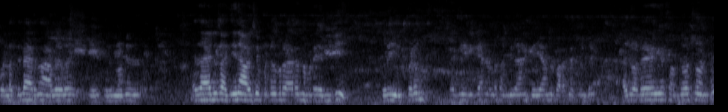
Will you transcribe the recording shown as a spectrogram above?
വെള്ളത്തിലായിരുന്ന ആളുകൾ ഇതിനോട് ഏതായാലും സജീന ആവശ്യപ്പെട്ടത് പ്രകാരം നമ്മുടെ എം പി ഇവിടെ ഇപ്പോഴും സജ്ജീകരിക്കാനുള്ള സംവിധാനം ചെയ്യാമെന്ന് പറഞ്ഞിട്ടുണ്ട്. അതിൽ വളരെയധികം സന്തോഷമുണ്ട്.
